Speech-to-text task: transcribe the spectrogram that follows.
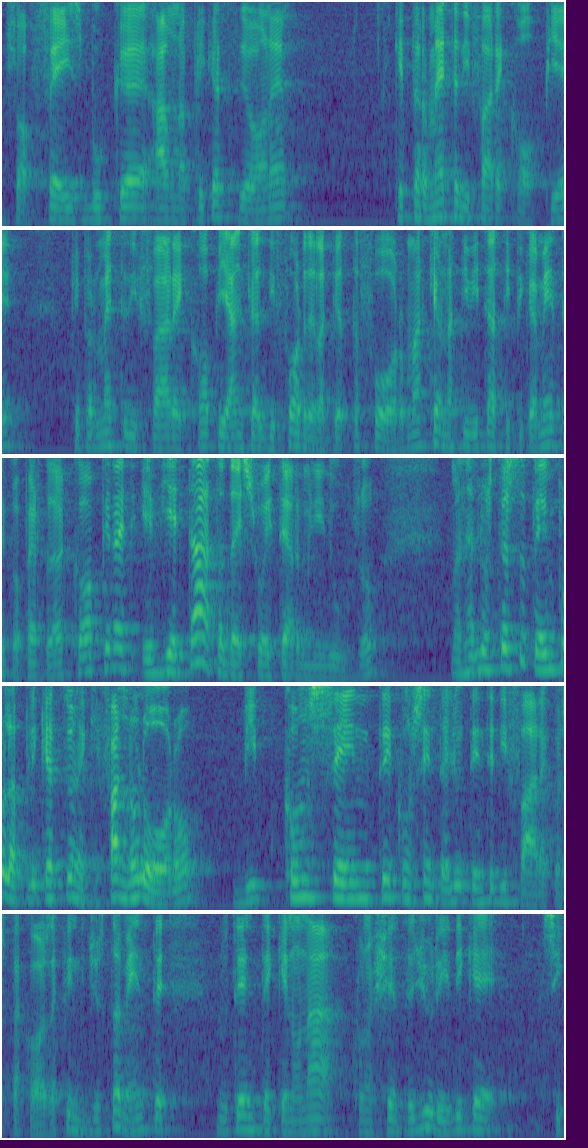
so, Facebook ha un'applicazione che permette di fare copie che permette di fare copie anche al di fuori della piattaforma, che è un'attività tipicamente coperta dal copyright e vietata dai suoi termini d'uso, ma nello stesso tempo l'applicazione che fanno loro vi consente, consente, agli utenti di fare questa cosa, quindi giustamente l'utente che non ha conoscenze giuridiche si,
